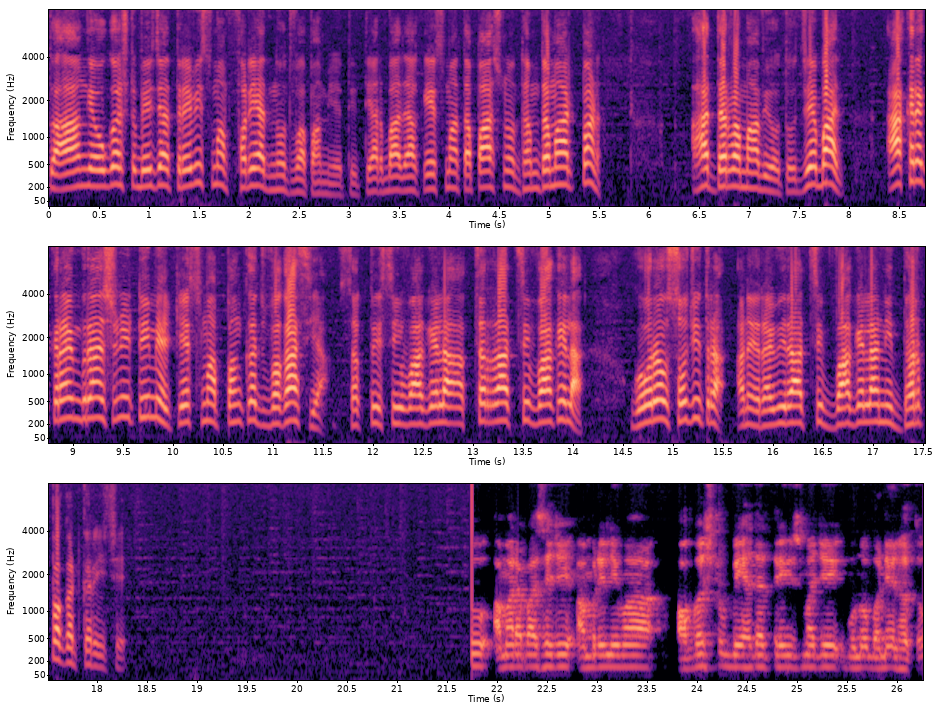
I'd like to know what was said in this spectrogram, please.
તો આ અંગે ઓગસ્ટ બે હજાર ત્રેવીસમાં ફરિયાદ નોંધવા પામી હતી. ત્યારબાદ આ કેસમાં તપાસનો ધમધમાટ પણ હાથ ધરવામાં આવ્યો હતો. જે બાદ આખરે ક્રાઇમ બ્રાન્ચની ટીમે કેસમાં પંકજ વઘાસિયા, શક્તિસિંહ વાઘેલા, અક્ષરરાજસિંહ વાઘેલા, ગૌરવ સોજિત્રા અને રવિરાજસિંહ વાઘેલાની ધરપકડ કરી છે. તો અમારા પાસે જે અમરેલીમાં ઓગસ્ટ બે હજાર ત્રેવીસમાં જે ગુનો બનેલ હતો,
